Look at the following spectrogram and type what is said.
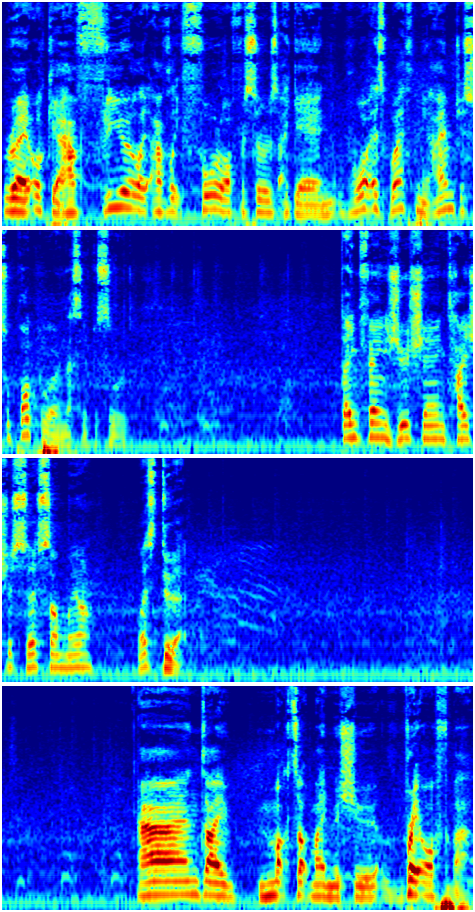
Right, okay, I have three or like I have like four officers again. What is with me? I am just so popular in this episode. Ding Feng, Xu Sheng, Taishi Ci somewhere. Let's do it. And I mucked up my Musou right off the bat.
